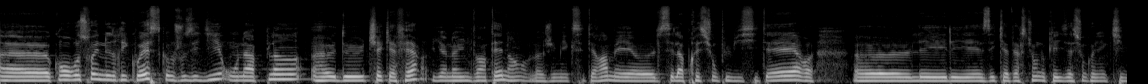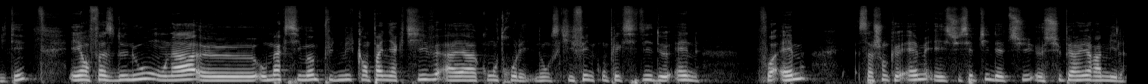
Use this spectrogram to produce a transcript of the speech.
Euh, quand on reçoit une request, comme je vous ai dit, on a plein euh, de checks à faire. Il y en a une vingtaine, hein, là j'ai mis etc. Mais euh, c'est la pression publicitaire, les, les versions, localisation, connectivité. Et en face de nous, on a au maximum plus de 1000 campagnes actives à, contrôler. Donc ce qui fait une complexité de n fois m, sachant que m est susceptible d'être supérieur à 1000.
